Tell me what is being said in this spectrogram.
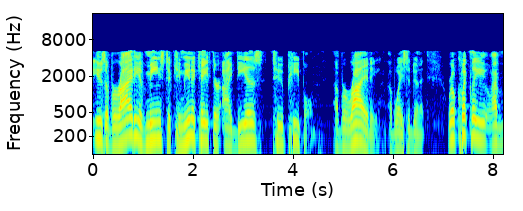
use a variety of means to communicate their ideas to people. A variety of ways to do it. Real quickly, I'm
